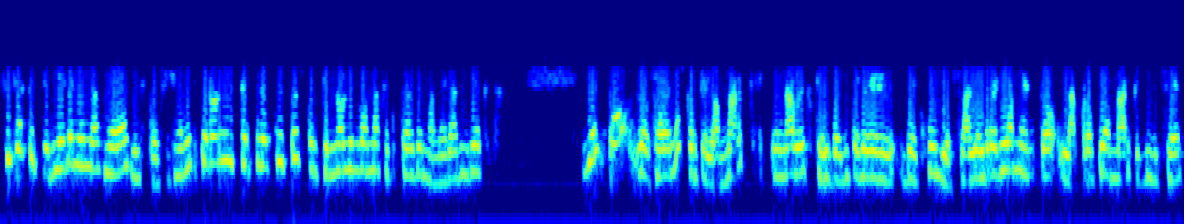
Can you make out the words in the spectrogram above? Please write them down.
fíjate que vienen unas nuevas disposiciones, pero ni te preocupes porque no les van a afectar de manera directa. Y esto lo sabemos porque la MARC, una vez que el 20 de, julio sale el reglamento, la propia MARC dice,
